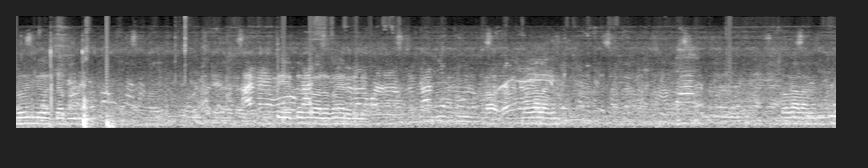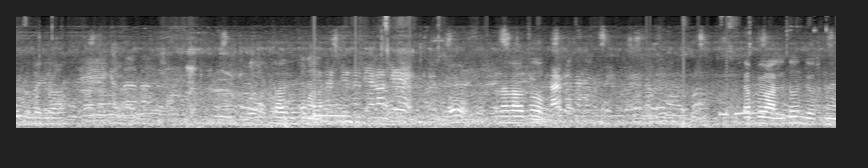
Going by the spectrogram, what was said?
दोन दिवस डबा नाही ते डबेवाला बाहेर गेले. बघा लागेल. बघा लागेल. बघलं लावतो तुम्हाला. पुन्हा लावतो डब्बे आले दोन दिवस नाही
